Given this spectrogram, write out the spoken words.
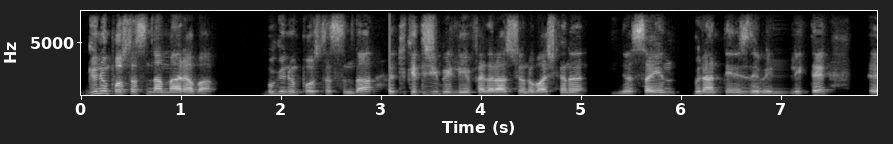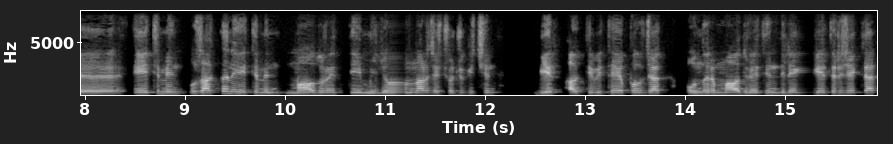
Günün postasından merhaba. Bugünün postasında e, Tüketici Birliği Federasyonu Başkanı e, Sayın Bülent Deniz'le birlikte e, eğitimin, uzaktan eğitimin mağdur ettiği milyonlarca çocuk için bir aktivite yapılacak. Onların mağduriyetini dile getirecekler.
